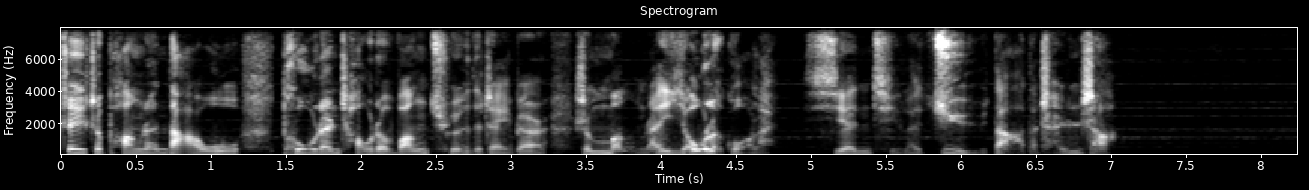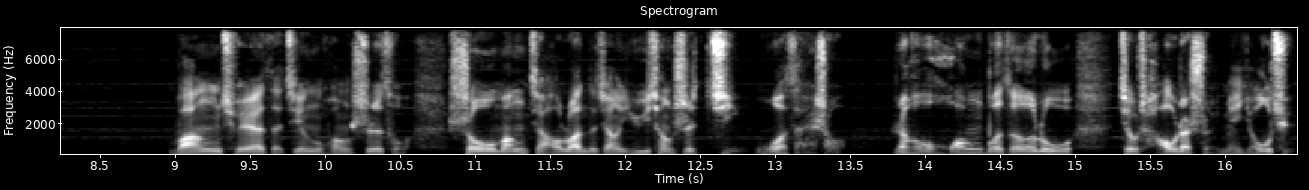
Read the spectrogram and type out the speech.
这只庞然大物突然朝着王瘸子这边是猛然游了过来，掀起了巨大的尘沙。王瘸子惊慌失措，手忙脚乱地将鱼枪是紧握在手，然后慌不择路就朝着水面游去。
